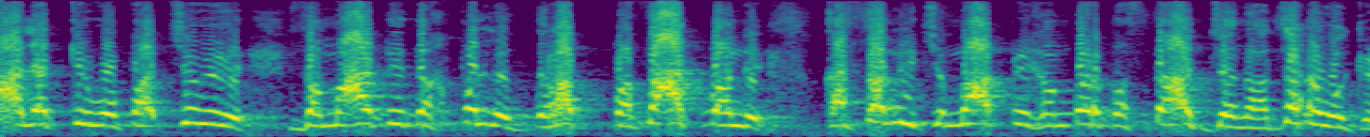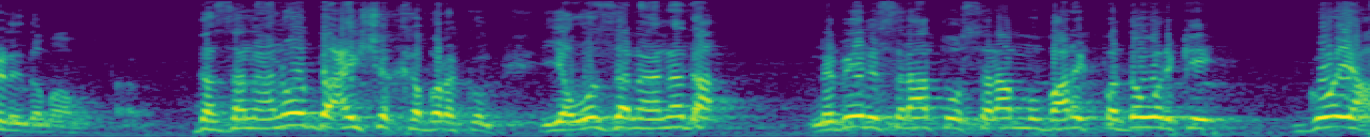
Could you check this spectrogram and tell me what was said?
حالت کې وفات شوې وې، زما دې د خپل رب په ذات باندې قسم وي چې ما پېغمبر به ستا جنازه نه وه کړې، د ما محترمه. د زنانو د عیشق خبره کوم یوه زنانه ده نبی علیه الصلاة والسلام مبارک په دور کې ګویا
